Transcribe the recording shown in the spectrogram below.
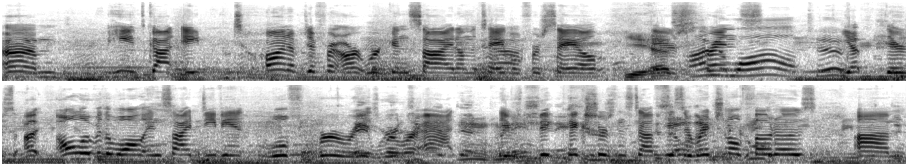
Um, he's got a ton of different artwork inside on the table for sale. Yes. There's On prints. too. Yep, there's uh, all over the wall inside Deviant Wolfe Brewery is where we're at. Mm-hmm. There's big pictures and stuff. His original photos, um,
